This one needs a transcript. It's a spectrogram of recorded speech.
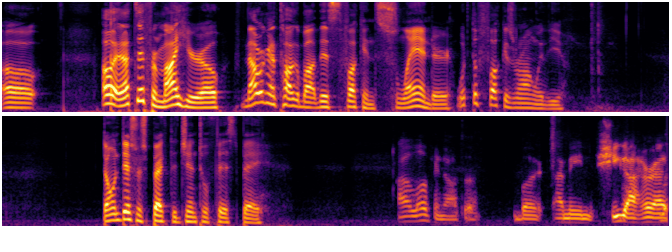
oh oh that's it for my hero. Now we're gonna talk about this fucking slander. What the fuck is wrong with you? Don't disrespect the gentle fist bay. I love Hinata, but I mean, she got her ass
